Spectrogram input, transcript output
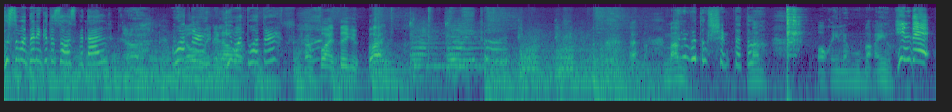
Gusto mo daling kita sa hospital? Ah, Water? lang You want water? I'm fine, thank you. Bye! Ma'am, Ano ba tong shrimp na to? ma'am, okay lang mo ba kayo? Hindi!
